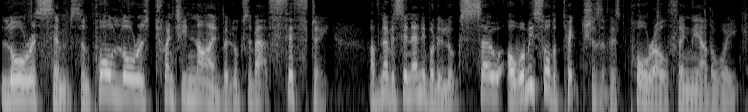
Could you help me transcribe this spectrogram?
Laura Simpson. Poor Laura's 29, but looks about 50. I've never seen anybody look so old. When we saw the pictures of this poor old thing the other week,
